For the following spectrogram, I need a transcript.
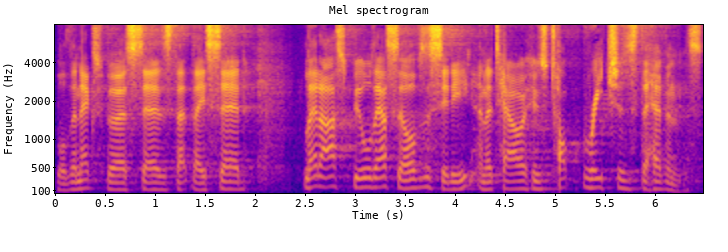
Well, the next verse says that they said, Let us build ourselves a city and a tower whose top reaches the heavens.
